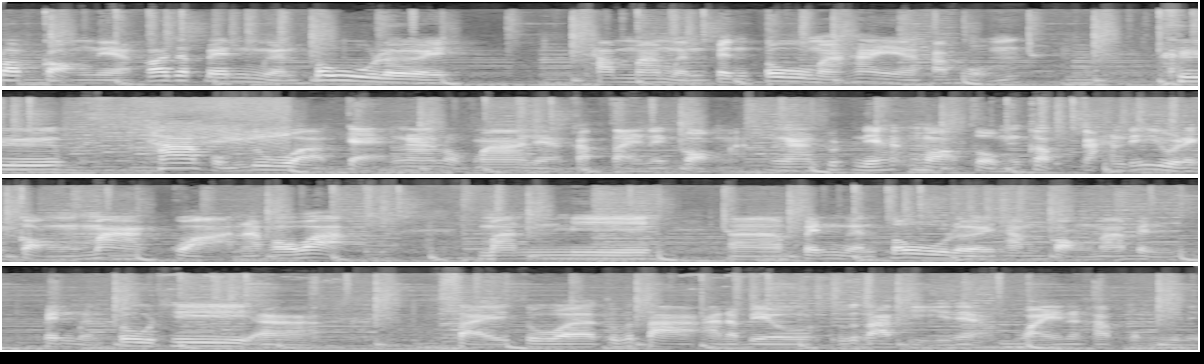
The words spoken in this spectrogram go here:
รอบๆกล่องเนี่ยก็จะเป็นเหมือนตู้เลยทำมาเหมือนเป็นตู้มาให้นะครับ ผมคือถ้าผมดูอะแกะงานออกมาเนี่ยกับใส่ในกล่องอะงานชุดนี้เหมาะสมกับการที่อยู่ในกล่องมากกว่านะเพราะว่ามันมีเป็นเหมือนตู้เลยทำกล่องมาเป็น เป็นเหมือนตู้ที่ใส่ตัวตุ๊กตาอานาเบลตุ๊กตาผีเนี่ยไว้นะครับผมอยู่ใน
